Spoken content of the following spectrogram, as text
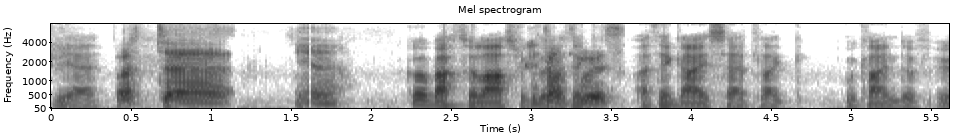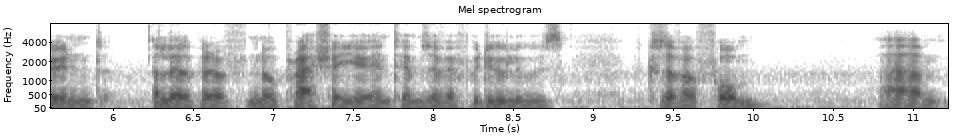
Yeah. But uh, yeah, Going back to last week, though, I think I think I said like we kind of earned a little bit of no pressure here in terms of if we do lose because of our form, um,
